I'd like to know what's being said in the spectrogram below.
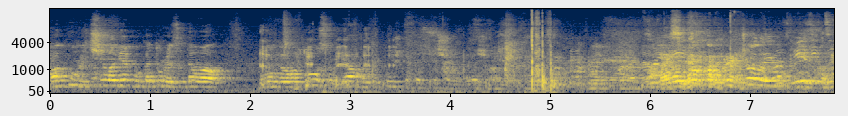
Могу ли человеку, который задавал много вопросов, я вам эту книжку подпишу. Хорошо. Пришел и Вот видите,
